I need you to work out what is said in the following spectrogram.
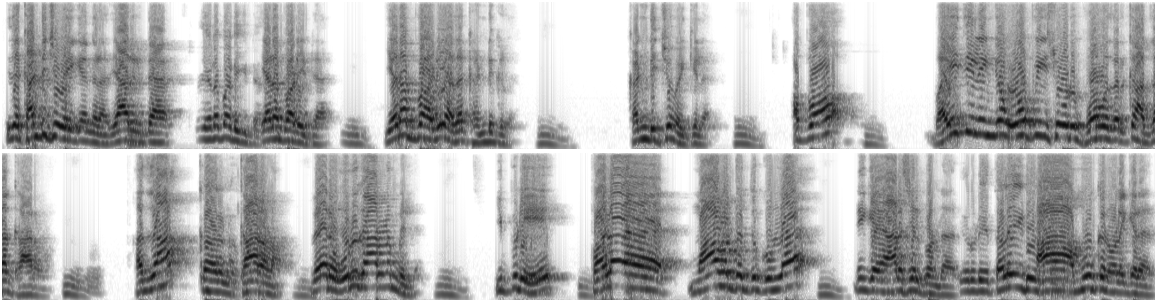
இதை கண்டிச்சு வைக்கங்கிறார் யாருகிட்ட எடப்பாடி கிட்ட எடப்பாடி கிட்ட. எடப்பாடி அதை கண்டுக்கல. கண்டிச்சும் வைக்கல. அப்போ ம். வைத்திலிங்கம் ஓபிஎஸோடு போவதற்கு அதுதான் காரணம். அதுதான் காரணம் காரணம். வேற ஒரு காரணம் இல்லை. இப்படி. பல மாவட்டத்துக்குள்ள. நீங்க அரசியல் பண்றாரு இவருடைய தலையீடு மூக்க நுழைக்கிறார்.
